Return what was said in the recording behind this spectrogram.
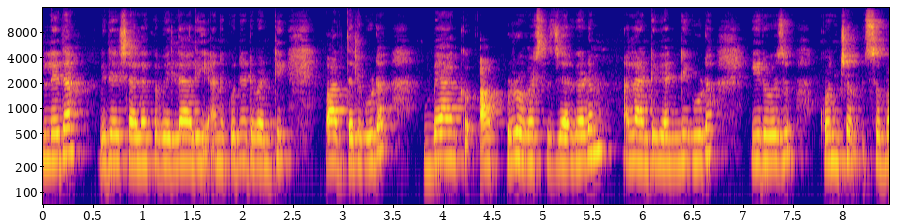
లేదా విదేశాలకు వెళ్ళాలి అనుకునేటువంటి వార్తలు కూడా బ్యాంక్ అప్రూవర్స్ జరగడం అలాంటివి అన్నీ కూడా ఈరోజు కొంచెం శుభ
